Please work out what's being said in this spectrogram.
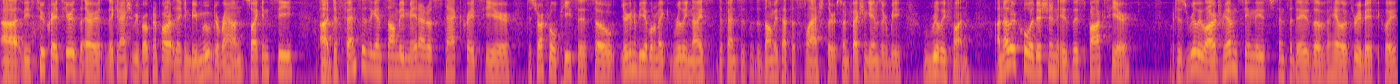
uh, these two crates here is they can actually be broken apart, they can be moved around. So I can see uh, defenses against zombie made out of stack crates here, destructible pieces. So you're going to be able to make really nice defenses that the zombies have to slash through. So infection games are going to be really fun. Another cool addition is this box here, which is really large. We haven't seen these since the days of Halo 3, basically.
